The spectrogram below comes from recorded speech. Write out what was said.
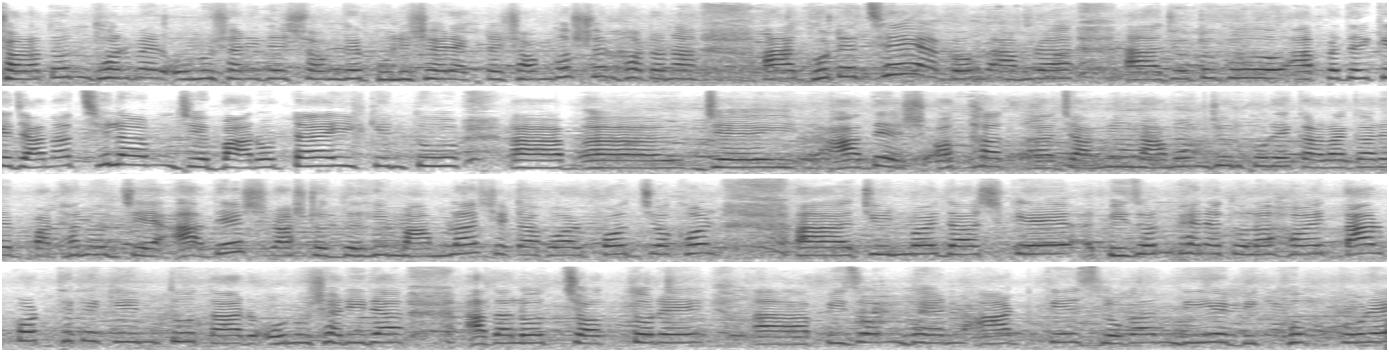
সনাতন ধর্মের অনুসারীদের সঙ্গে পুলিশের একটা সংঘর্ষের ঘটনা ঘটেছে এবং আমরা যতটুকু আপনাদেরকে জানাচ্ছিলাম যে বারোটায় কিন্তু যে আদেশ অর্থাৎ জামিন নামঞ্জুর করে কারাগারে পাঠানোর যে আদেশ, রাষ্ট্রদ্রোহী মামলা, সেটা হওয়ার পর যখন চিন্ময় দাসকে পিজন ভ্যানে তোলা হয়, তারপর থেকে কিন্তু তার অনুসারীরা আদালত চত্বরে পিজন ভ্যান আটকে স্লোগান দিয়ে বিক্ষোভ করে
